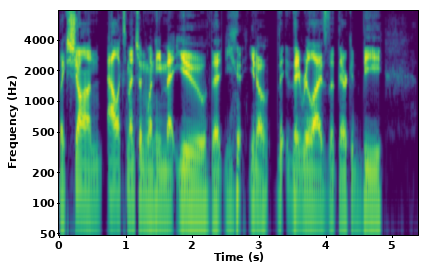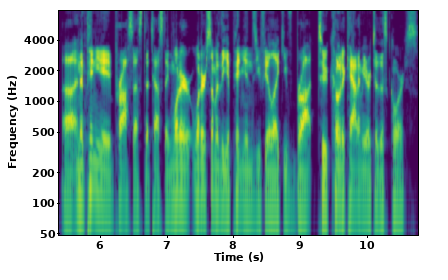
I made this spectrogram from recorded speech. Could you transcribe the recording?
like Sean, Alex mentioned when he met you that you, you know they, they realized that there could be uh, an opinionated process to testing. What are what are some of the opinions you feel like you've brought to Codecademy or to this course?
